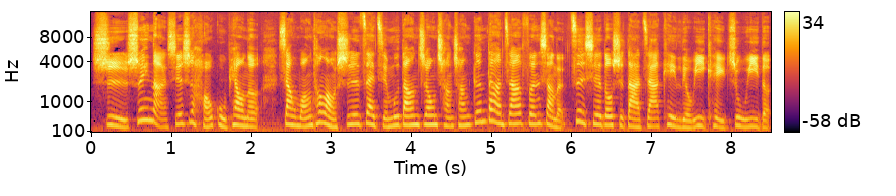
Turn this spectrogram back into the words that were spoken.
是，所以哪些是好股票呢？像王涛老师在节目当中常常跟大家分享的，这些都是大家可以留意、可以注意的。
